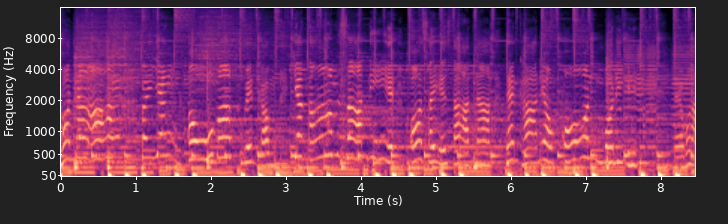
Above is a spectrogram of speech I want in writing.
ทอนนาไปยังเขามาเวรกรรมอย่าตามศาสตร์นี้ขอใส่ศาสตร์นาแทนขาแนวคนบ่ดีแต่ว่า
